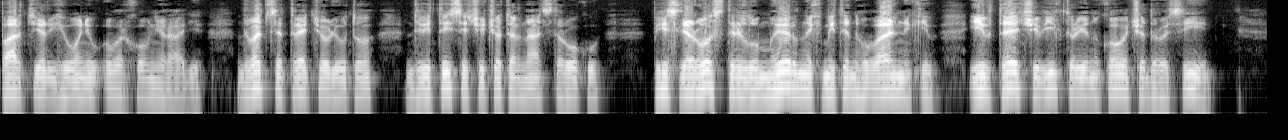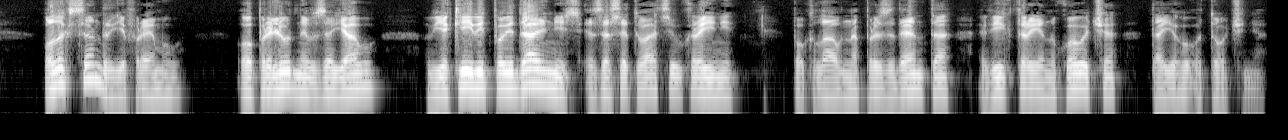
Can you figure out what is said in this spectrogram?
партії регіонів у Верховній Раді 23 лютого 2014 року. Після розстрілу мирних мітингувальників і втечі Віктора Януковича до Росії, Олександр Єфремов оприлюднив заяву, в якій відповідальність за ситуацію в країні поклав на президента Віктора Януковича та його оточення.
